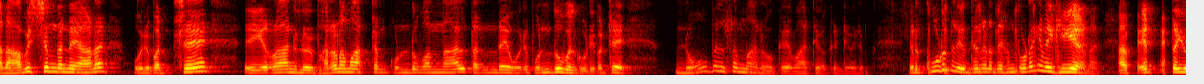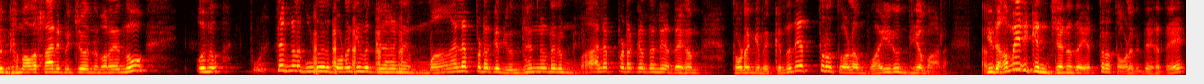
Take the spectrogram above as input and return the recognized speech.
അത് ആവശ്യം തന്നെയാണ്. ഒരു പക്ഷേ ഇറാനിൽ ഒരു ഭരണമാറ്റം കൊണ്ടുവന്നാൽ തന്റെ ഒരു പൊന്തൂവൽ കൂടി. പക്ഷേ നോബൽ സമ്മാനമൊക്കെ മാറ്റി വെക്കേണ്ടി വരും കൂടുതൽ യുദ്ധങ്ങൾ അദ്ദേഹം തുടങ്ങി വെക്കുകയാണ്. എട്ട് യുദ്ധം അവസാനിപ്പിച്ചു എന്ന് പറയുന്നു. യുദ്ധങ്ങൾ കൂടുതൽ തുടങ്ങി വെക്കുകയാണ്. മാലപ്പടക്കം യുദ്ധങ്ങളുടെ ഒരു മാലപ്പടക്കം തന്നെ അദ്ദേഹം തുടങ്ങി വെക്കുന്നത് എത്രത്തോളം വൈരുദ്ധ്യമാണ്. ഇത് അമേരിക്കൻ ജനത എത്രത്തോളം ഇദ്ദേഹത്തെ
